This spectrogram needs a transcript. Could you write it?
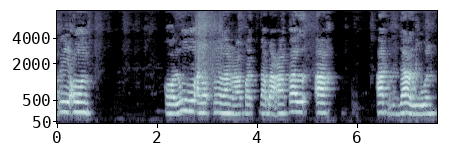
ati'un qalu anu'minu lana fattaba'akal ah ardalun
